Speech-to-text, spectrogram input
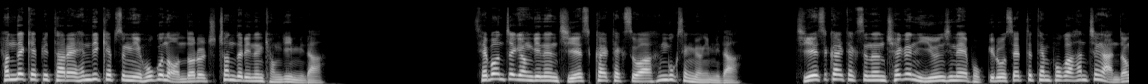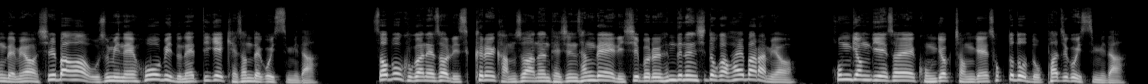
현대캐피탈의 핸디캡 승리 혹은 언더를 추천드리는 경기입니다. 세 번째 경기는 GS칼텍스와 흥국생명입니다. GS칼텍스는 최근 이윤신의 복귀로 세트 템포가 한층 안정되며 실바와 우수민의 호흡이 눈에 띄게 개선되고 있습니다. 서브 구간에서 리스크를 감수하는 대신 상대의 리시브를 흔드는 시도가 활발하며 홈 경기에서의 공격 전개 속도도 높아지고 있습니다.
